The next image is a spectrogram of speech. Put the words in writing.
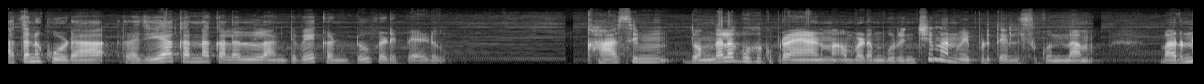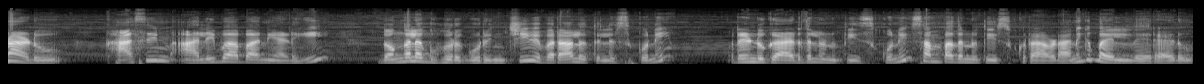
అతను కూడా రజియా కన్న కలలు లాంటివే కంటూ గడిపాడు. ఖాసిం దొంగల గుహకు ప్రయాణం అవ్వడం గురించి మనం ఇప్పుడు తెలుసుకుందాం. మరునాడు ఖాసిం అలీబాబాని అడిగి దొంగల గుహ గురించి వివరాలు తెలుసుకొని రెండు గాడిదలను తీసుకుని సంపదను తీసుకురావడానికి బయలుదేరాడు.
